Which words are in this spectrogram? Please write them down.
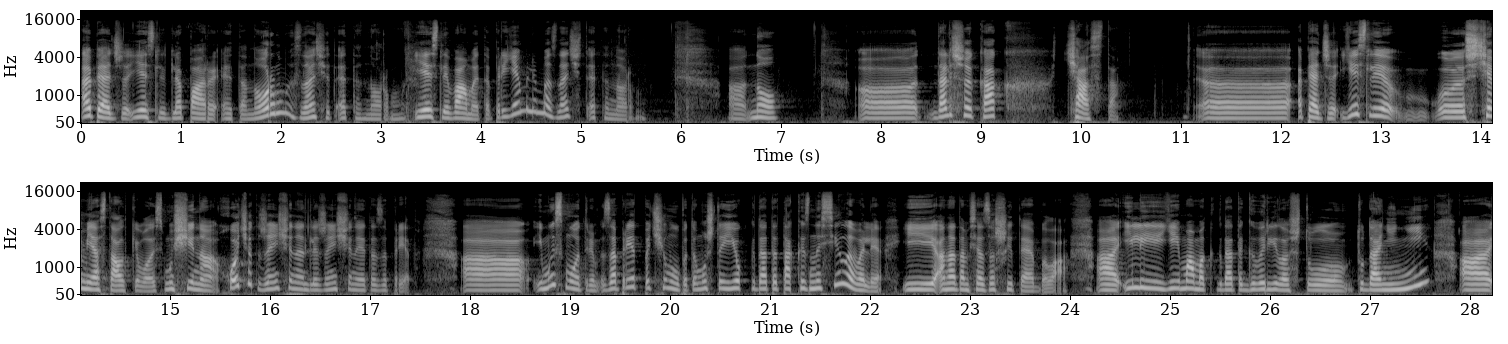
Опять же, если для пары это норм, значит это норм. Если вам это приемлемо, значит это норм. А, но а, дальше как часто. Э, Опять же, если э, с чем я сталкивалась, мужчина хочет, женщина для женщины это запрет. А, И мы смотрим, запрет почему? Потому что ее когда-то так изнасиловали, и она там вся зашитая была. А, Или ей мама когда-то говорила, что туда не ни, а,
